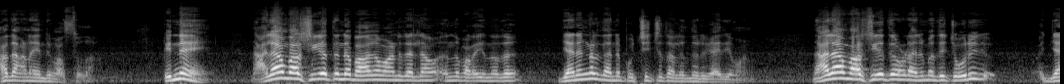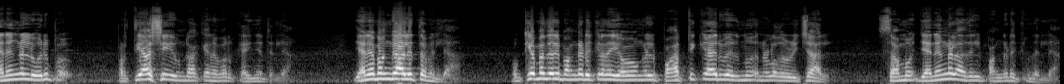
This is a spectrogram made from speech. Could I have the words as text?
അതാണ് എന്റെ വസ്തുത. പിന്നെ നാലാം വാർഷികത്തിന്റെ ഭാഗമാണിതെല്ലാം എന്ന് പറയുന്നത് ജനങ്ങൾ തന്നെ പുച്ഛിച്ച് തള്ളുന്നൊരു കാര്യമാണ്. നാലാം വാർഷികത്തിനോടനുബന്ധിച്ച് ഒരു ജനങ്ങളിൽ ഒരു പ്ര- പ്രത്യാശയും ഉണ്ടാക്കാൻ അവർ കഴിഞ്ഞിട്ടില്ല. ജനപങ്കാളിത്തമില്ല. മുഖ്യമന്ത്രി പങ്കെടുക്കുന്ന യോഗങ്ങളിൽ പാർട്ടിക്കാർ വരുന്നു എന്നുള്ളതൊഴിച്ചാൽ സമൂ ജനങ്ങൾ അതിൽ പങ്കെടുക്കുന്നില്ല.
